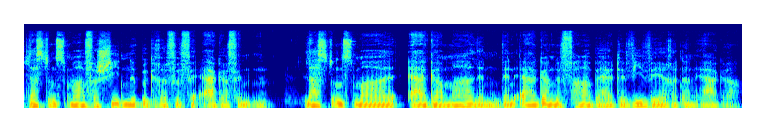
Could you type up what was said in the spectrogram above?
Lasst uns mal verschiedene Begriffe für Ärger finden. Lasst uns mal Ärger malen. Wenn Ärger eine Farbe hätte, wie wäre dann Ärger?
